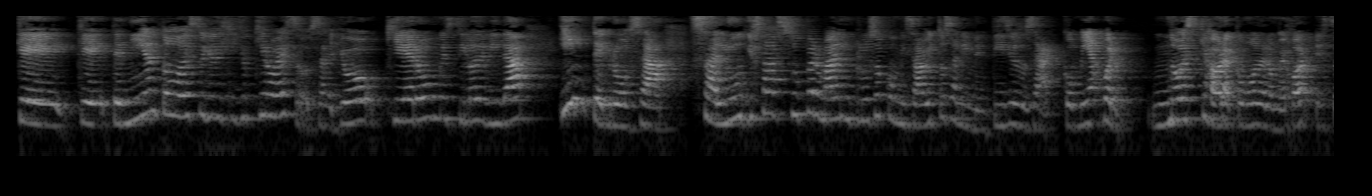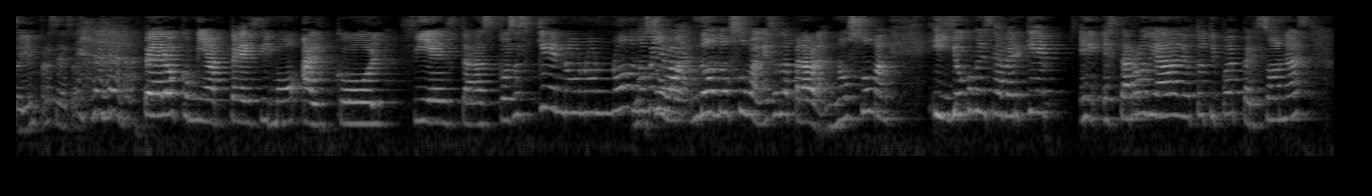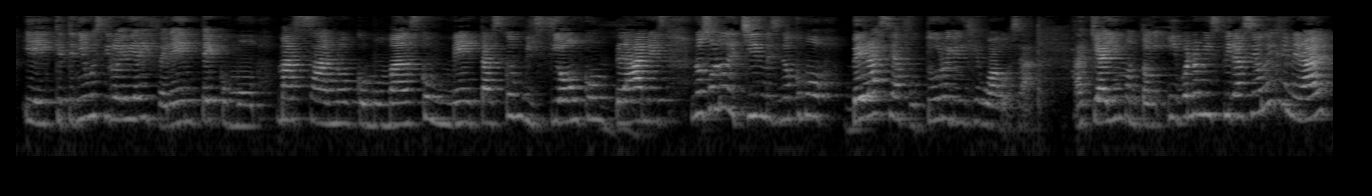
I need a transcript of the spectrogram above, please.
que, que tenían todo esto, yo dije, yo quiero eso, o sea, yo quiero un estilo de vida íntegro, o sea, salud. Yo estaba súper mal incluso con mis hábitos alimenticios, o sea, comía, bueno, no es que ahora como de lo mejor, estoy en proceso, pero comía pésimo, alcohol, fiestas, cosas que no, no, no, no, me llevaban, no, no suman, esa es la palabra, no suman. Y yo comencé a ver que eh, está rodeada de otro tipo de personas eh, que tenía un estilo de vida diferente, como más sano, como más con metas, con visión, con planes, no solo de chismes, sino como ver hacia futuro. Yo dije, wow, o sea, aquí hay un montón. Y bueno, mi inspiración en general,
